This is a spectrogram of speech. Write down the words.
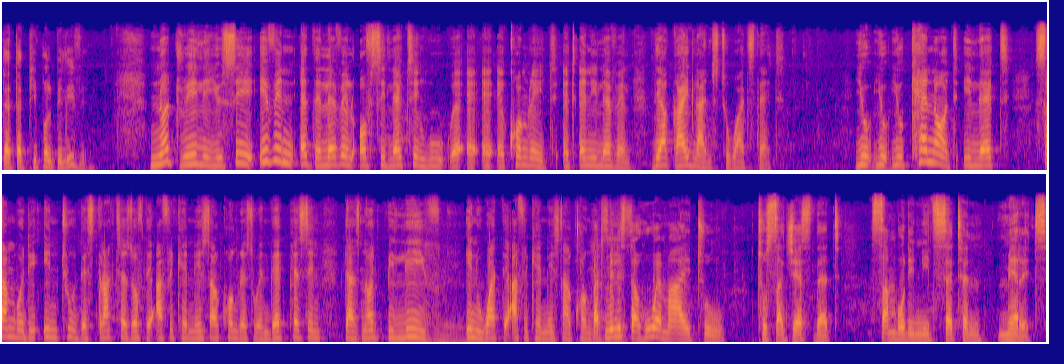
that the people believe in? Not really. You see, even at the level of selecting who, a, a, a, comrade at any level, there are guidelines towards that. You, you, you cannot elect somebody into the structures of the African National Congress when that person does not believe mm. in what the African National Congress But Minister, is. who am I to, to suggest that somebody needs certain merits?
